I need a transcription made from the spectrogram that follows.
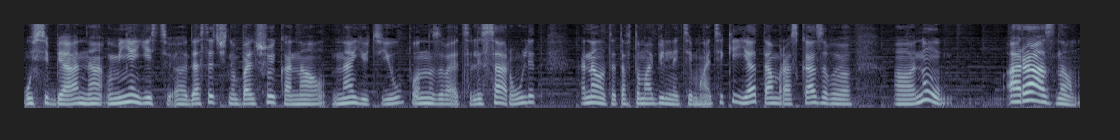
у себя, на, у меня есть достаточно большой канал на YouTube, он называется «Леса рулит». Канал этот автомобильной тематики. Я там рассказываю, э, ну, о разном,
